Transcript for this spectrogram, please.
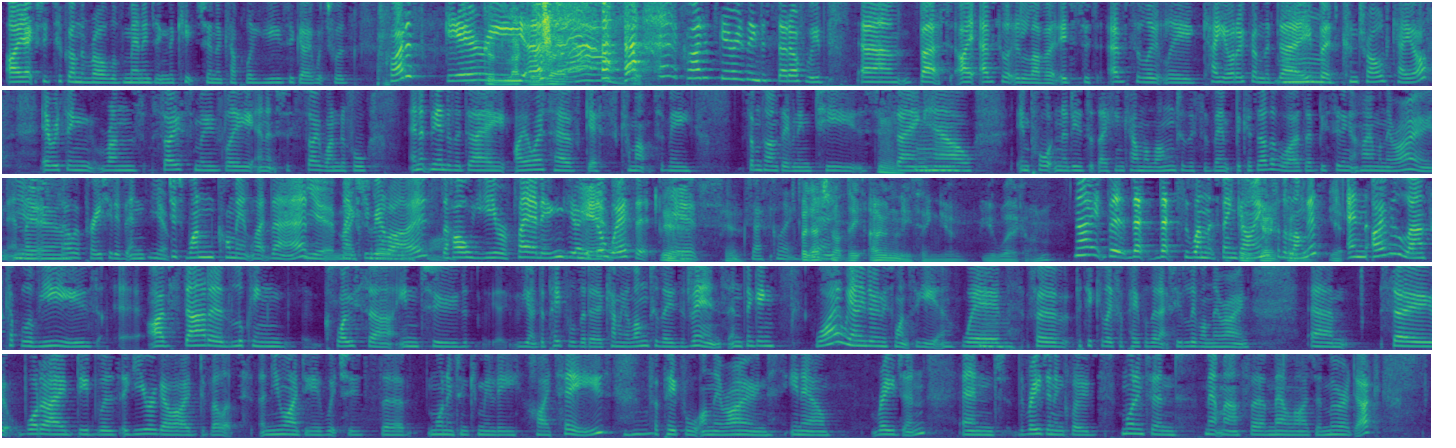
I actually took on the role of managing the kitchen a couple of years ago, which was quite a scary. Good luck with that. quite a scary thing to start off with, um, but I absolutely love it. It's just absolutely chaotic on the day, mm. but controlled chaos. Everything runs so smoothly, and it's just so wonderful. And at the end of the day, I always have guests come up to me, sometimes even in tears, just mm. saying mm-hmm. how important it is that they can come along to this event because otherwise they'd be sitting at home on their own and they're just so appreciative and Yep. just one comment like that Yeah, makes, makes you realise the whole year of planning, you know, it's all worth it. Yeah, yes, yeah. exactly. But that's Yeah. not the only thing you you work on. No, but that that's the one that's been been going going for the for the- longest. yeah. And over the last couple of years, uh, I've started looking closer into the you know the people that are coming along to these events and thinking, why are we only doing this once a year? Where for particularly for people that actually live on their own. Um, so what I did was a year ago I developed a new idea, which is the Mornington Community High Teas for people on their own in our region. And the region includes Mornington, Mount Martha, Mount Eliza, Moorooduc.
